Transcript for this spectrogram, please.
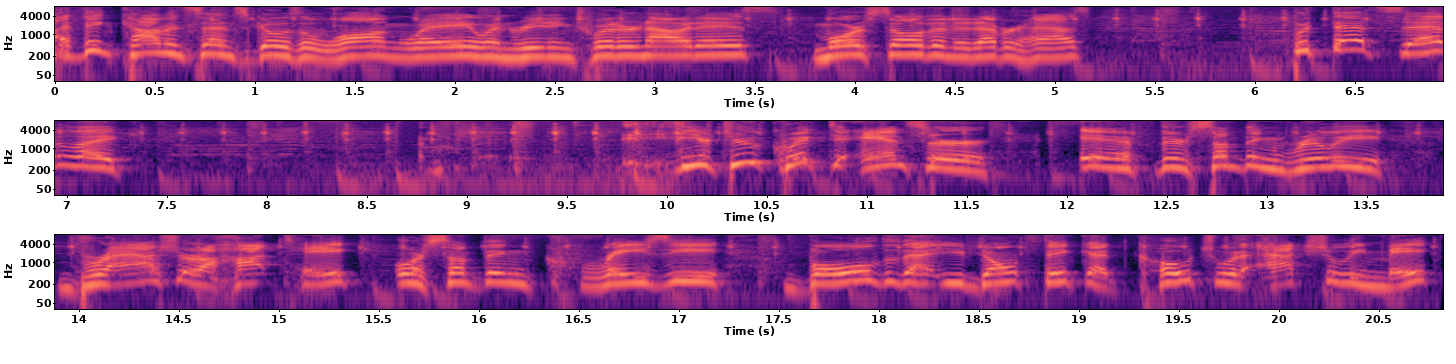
I think common sense goes a long way when reading Twitter nowadays, more so than it ever has. But that said, like, you're too quick to answer if there's something really brash or a hot take or something crazy bold that you don't think a coach would actually make.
